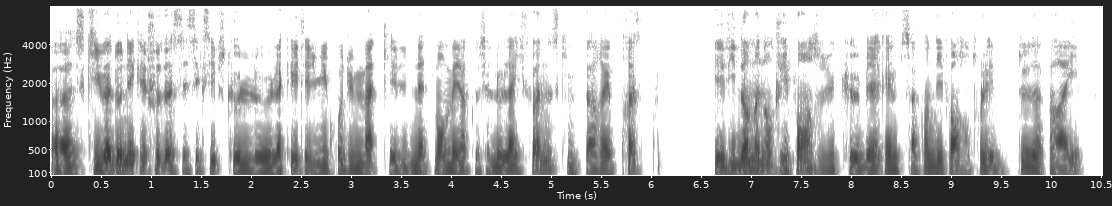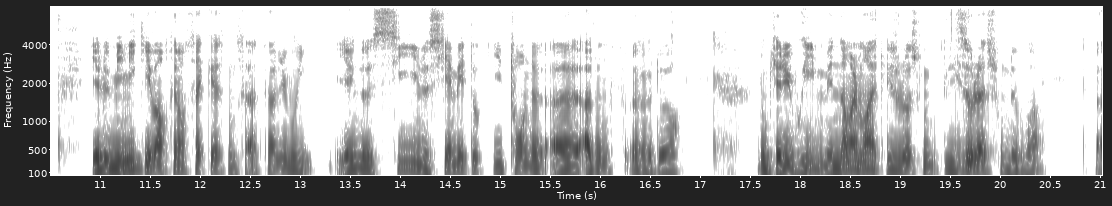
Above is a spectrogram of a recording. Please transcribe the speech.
Ce qui va donner quelque chose d'assez sexy parce que le la qualité du micro du Mac est nettement meilleure que celle de l'iPhone, ce qui me paraît presque évident maintenant que j'y pense vu que, beh, il y a quand même 50 de différence entre les 2 appareils. Il y a le Mimi qui va entrer dans sa caisse, donc ça va faire du bruit. Il y a une scie une à métaux qui tourne, heu, à donf, heu, dehors, donc il y a du bruit, mais normalement avec l'isolation de voix, heu,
